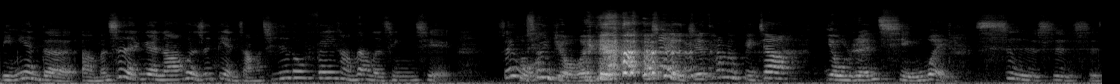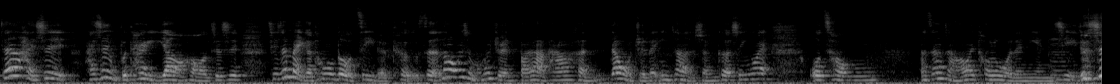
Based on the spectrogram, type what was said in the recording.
里面的呃门市人员啊，或者是店长，其实都非常非常的亲切，所以我会有哎、好像有觉得他们比较有人情味。是是是，但是还是还是不太一样哈。就是其实每个通路都有自己的特色。那为什么会觉得保养它很让我觉得印象很深刻？是因为我从啊这样讲会透露我的年纪，就是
